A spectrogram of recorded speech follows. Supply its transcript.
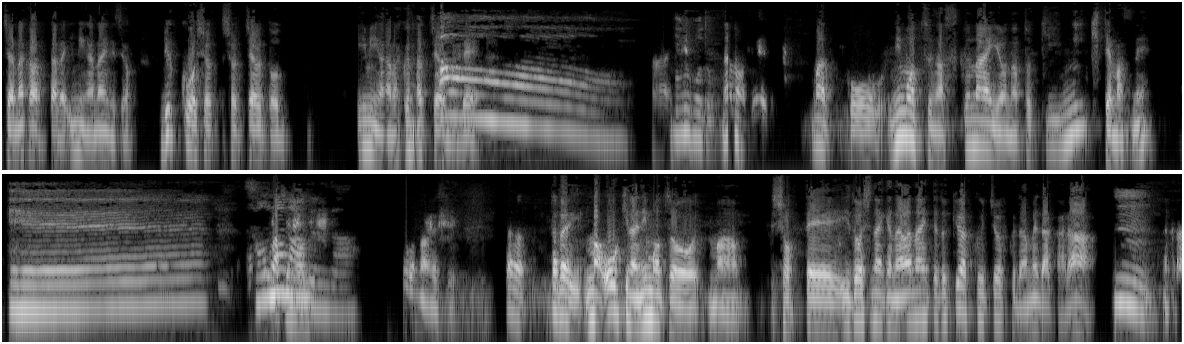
じゃなかったら意味がないんですよ。リュックをしょしょっちゃうと意味がなくなっちい。ゃうので。あはあ。なるほど。なので、まあ、こう、荷物が少ないような時に来てますね。へー。そんなのあるんだ。そうなんです。ただ、ただ、まあ、大きな荷物を、まあ、背負って移動しなきゃならないって時は空調服ダメだから、うん。だから、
